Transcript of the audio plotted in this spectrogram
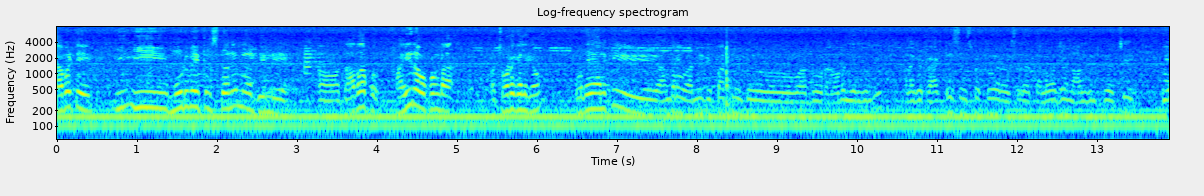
కాబట్టి ఈ ఈ మూడు వెహికల్స్తోనే మేము దీన్ని దాదాపు ఫైర్ అవ్వకుండా చూడగలిగాం. ఉదయానికి అందరూ అన్ని డిపార్ట్మెంట్ వాళ్ళు రావడం జరిగింది. అలాగే ఫ్యాక్టరీస్ ఇన్స్పెక్టర్ గారు తెల్లవారుజాము నాలుగింటికి వచ్చి ఈ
